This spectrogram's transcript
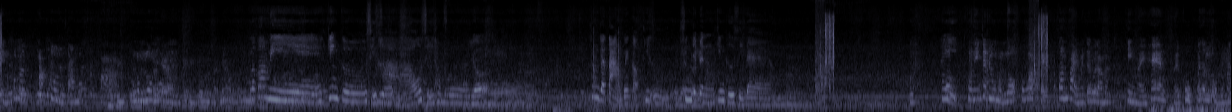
เห็นเข้ามาพักตัวอยู่ตามพวกป่าลุ่มๆพวกนี้แล้วก็มีกิ้งกือสีขาวสีชมพูเยอะ ซึ่งจะต่างไปกับที่อื่น ซึ่งจะเป็นกิ้งกือสีแดง ให้ตรงนี้จะดูเหมือนรกเพราะว่าเป็นต้นไผ่มันจะเวลามัน กิ่งไหนแห้งไหนผุก็จะหล่นลงมา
